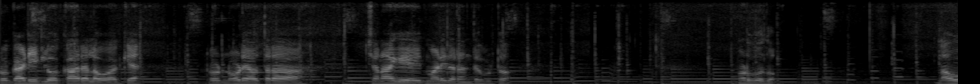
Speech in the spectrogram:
ರೋ, ಗಾಡಿಗಳು, ಕಾರೆಲ್ಲ ಹೋಗೋಕ್ಕೆ. ರೋಡ್ ನೋಡಿ ಯಾವ ಥರ ಚೆನ್ನಾಗಿ ಇದು ಮಾಡಿದ್ದಾರೆ ಅಂತ ಹೇಳ್ಬಿಟ್ಟು. ನೋಡ್ಬೋದು. ನಾವು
